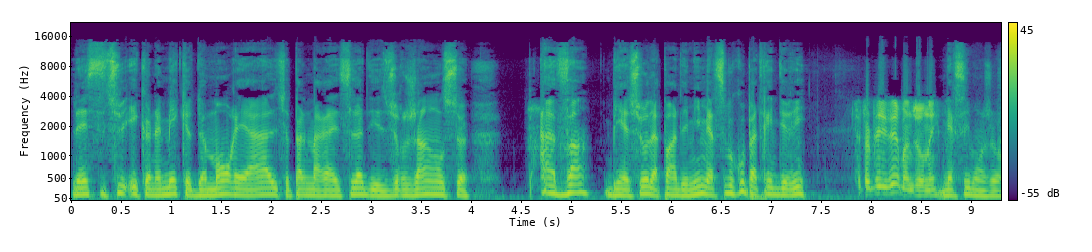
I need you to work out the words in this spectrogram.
l'Institut économique de Montréal, ce palmarès-là des urgences avant, bien sûr, la pandémie. Merci beaucoup, Patrick Derry. Ça fait plaisir. Bonne journée. Merci. Bonjour.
